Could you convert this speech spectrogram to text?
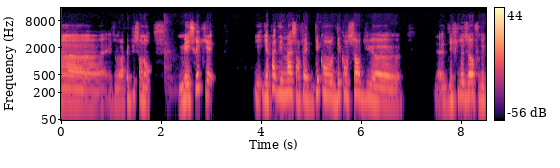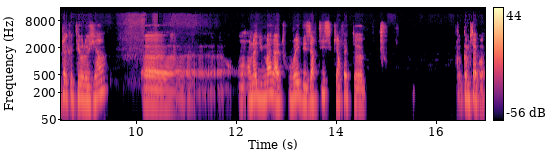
Je ne me rappelle plus son nom. Mais c'est vrai qu'il n'y a, a, pas des masses, en fait. Dès qu'on qu'on sort du, des philosophes ou de quelques théologiens, euh, on, a du mal à trouver des artistes qui, en fait, euh, comme ça, quoi.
